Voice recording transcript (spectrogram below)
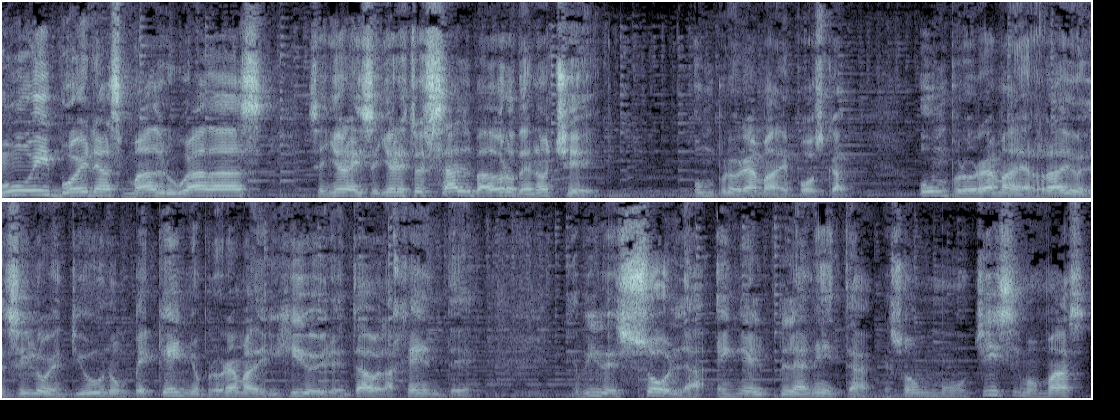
Muy buenas madrugadas, señoras y señores. Esto es Salvador de Noche, un programa de podcast, un programa de radio del siglo XXI, un pequeño programa dirigido y orientado a la gente que vive sola en el planeta, que son muchísimos más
